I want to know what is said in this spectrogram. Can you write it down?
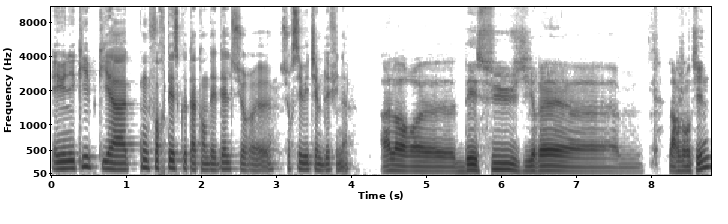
et une équipe qui a conforté ce que tu attendais d'elle sur, euh, sur ces huitièmes de finale. Alors, euh, déçu, je dirais euh, l'Argentine,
